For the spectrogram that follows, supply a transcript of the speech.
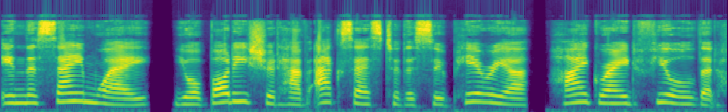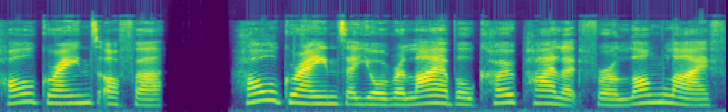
In the same way, your body should have access to the superior, high grade fuel that whole grains offer. Whole grains are your reliable co pilot for a long life,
